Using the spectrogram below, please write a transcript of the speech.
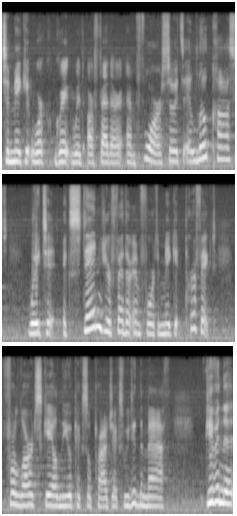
to make it work great with our Feather M4. So it's a low-cost way to extend your Feather M4 to make it perfect for large-scale NeoPixel projects. We did the math. Given the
